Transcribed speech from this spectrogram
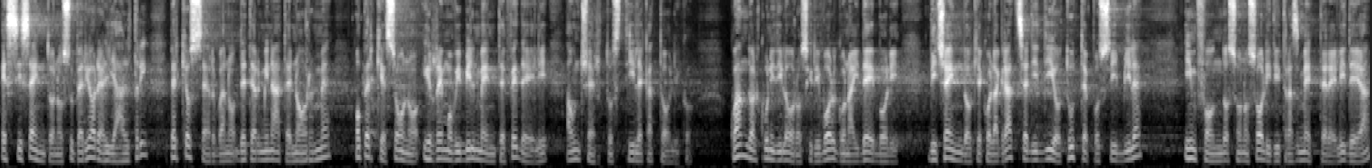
e si sentono superiori agli altri perché osservano determinate norme o perché sono irremovibilmente fedeli a un certo stile cattolico. Quando alcuni di loro si rivolgono ai deboli dicendo che con la grazia di Dio tutto è possibile, in fondo sono soliti trasmettere l'idea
